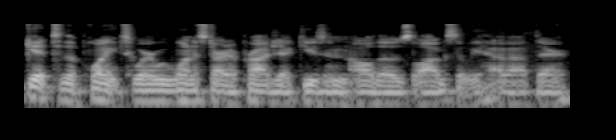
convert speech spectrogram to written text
get to the point to where we want to start a project using all those logs that we have out there.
